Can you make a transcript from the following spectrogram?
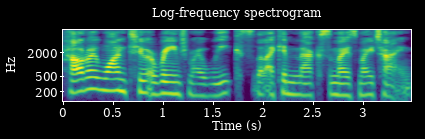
How do I want to arrange my week so that I can maximize my time?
